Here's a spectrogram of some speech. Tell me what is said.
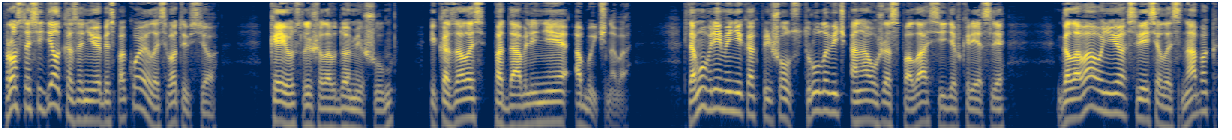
Просто сиделка за нее беспокоилась, вот и все. Кей услышала в доме шум и казалась подавленнее обычного. К тому времени, как пришел Струлович, она уже спала, сидя в кресле. Голова у нее свесилась на бок,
